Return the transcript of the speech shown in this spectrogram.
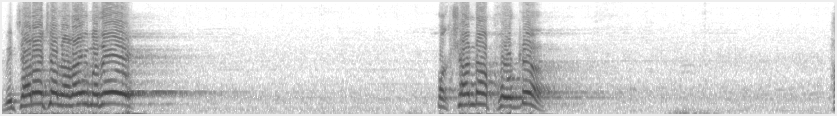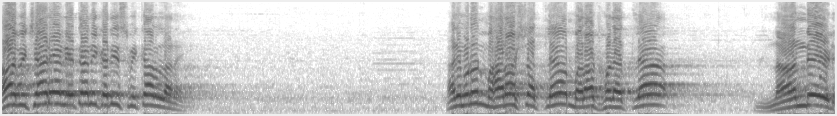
विचाराच्या लढाईमध्ये पक्षांना फोडणं हा विचार या नेत्यांनी कधी स्वीकारला नाही. आणि म्हणून महाराष्ट्रातल्या मराठवाड्यातल्या नांदेड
